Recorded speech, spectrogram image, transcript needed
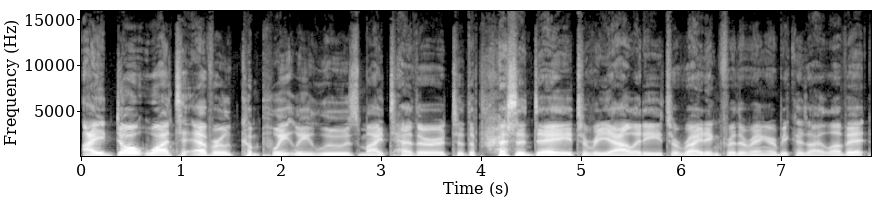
I don't want to ever completely lose my tether to the present day, to reality, to writing for the ringer because I love it.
